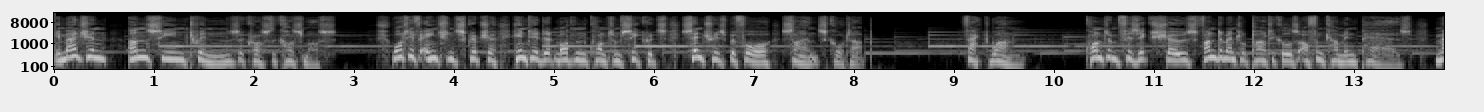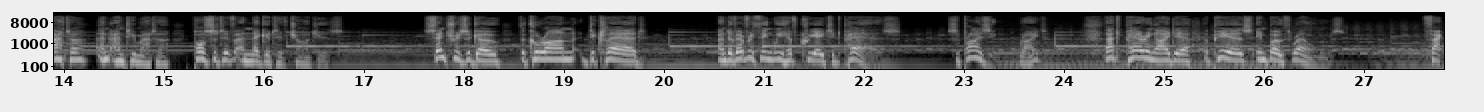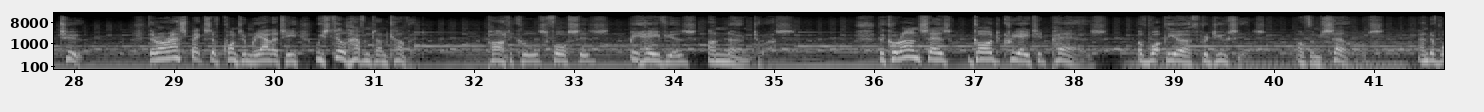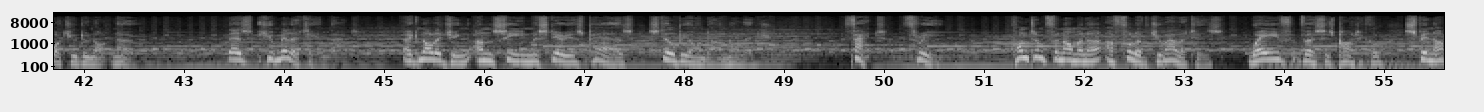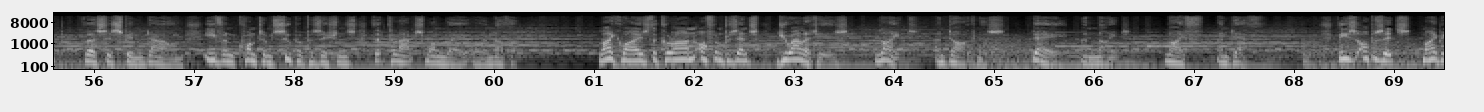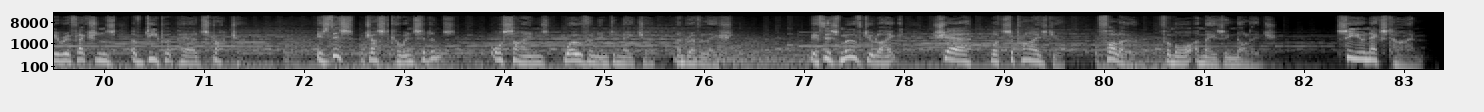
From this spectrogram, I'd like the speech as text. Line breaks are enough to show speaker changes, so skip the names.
Imagine unseen twins across the cosmos. What if ancient scripture hinted at modern quantum secrets centuries before science caught up? Fact 1. Quantum physics shows fundamental particles often come in pairs, matter and antimatter, positive and negative charges. Centuries ago, the Quran declared, and of everything we have created pairs. Surprising, right? That pairing idea appears in both realms. Fact 2. There are aspects of quantum reality we still haven't uncovered. Particles, forces, behaviors unknown to us. The Quran says God created pairs of what the earth produces, of themselves, and of what you do not know. There's humility in that, acknowledging unseen, mysterious pairs still beyond our knowledge. Fact 3. Quantum phenomena are full of dualities, Wave versus particle, spin up versus spin down, even quantum superpositions that collapse one way or another. Likewise, the Quran often presents dualities, light and darkness, day and night, life and death. These opposites might be reflections of deeper paired structure. Is this just coincidence, or signs woven into nature and revelation? If this moved you like, share what surprised you. Follow for more amazing knowledge. See you next time.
